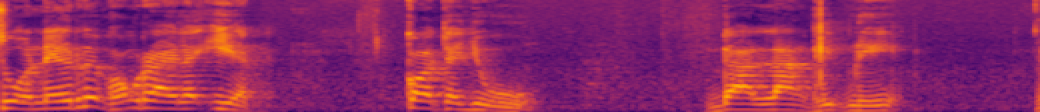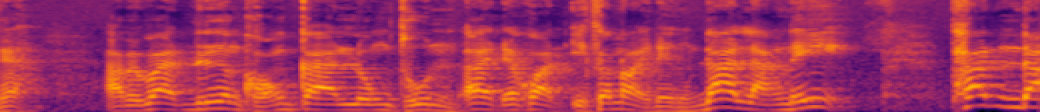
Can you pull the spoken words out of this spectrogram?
ส่วนในเรื่องของรายละเอียดก็จะอยู่ด้านล่างคลิปนี้นะเอาเป็นว่าเรื่องของการลงทุนเเดี๋ยวก่อนอีกสักหน่อยหนึ่งด้านหลังนี้ ท่านใด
